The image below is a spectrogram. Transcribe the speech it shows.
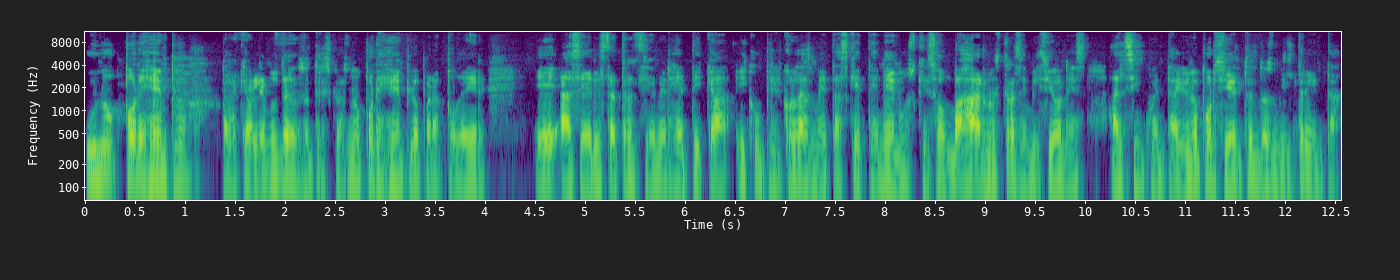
Uno, por ejemplo, para que hablemos de dos o tres cosas, uno, por ejemplo, para poder eh, hacer esta transición energética y cumplir con las metas que tenemos, que son bajar nuestras emisiones al 51% en 2030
